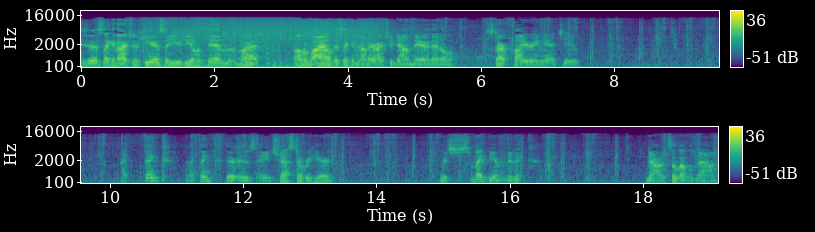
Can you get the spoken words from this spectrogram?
There's like an archer here, so you deal with him, but all the while there's like another archer down there that'll start firing at you. I think, I think there is a chest over here, which might be a mimic. No, it's a level down.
